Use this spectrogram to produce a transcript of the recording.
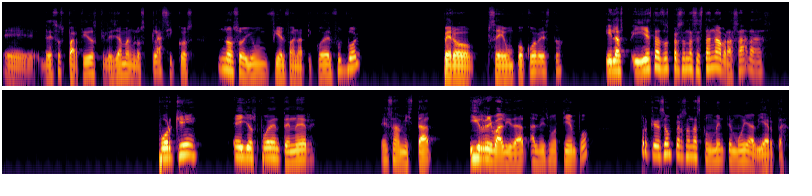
Eh, de esos partidos que les llaman los clásicos. No soy un fiel fanático del fútbol, pero sé un poco de esto. Y, las, y estas dos personas están abrazadas. ¿Por qué ellos pueden tener esa amistad y rivalidad al mismo tiempo? Porque son personas con mente muy abierta.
